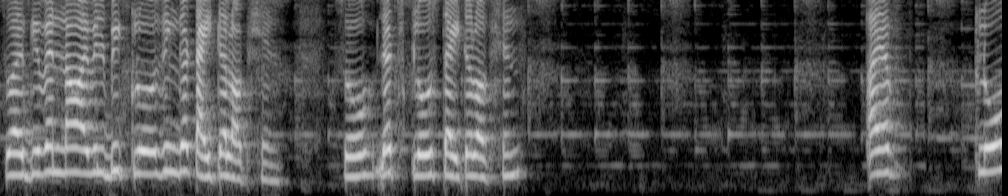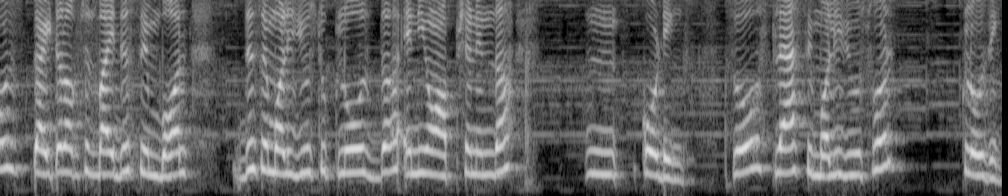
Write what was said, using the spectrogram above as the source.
So i've given now i will be closing the title option. So let's close title option I have closed title option by this symbol. This symbol is used to close the any option in the mm, codings. So slash symbol is used for closing.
